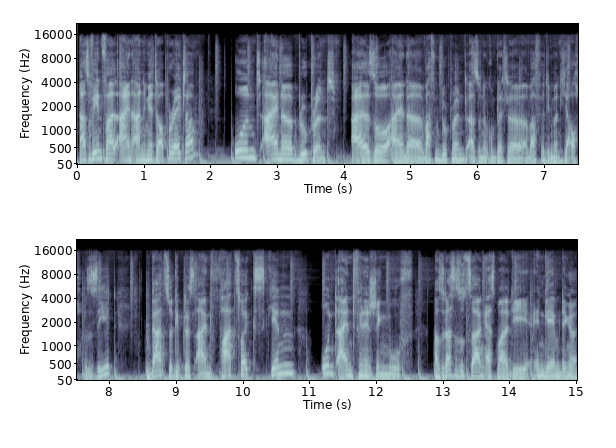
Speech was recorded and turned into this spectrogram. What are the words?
Also auf jeden Fall ein animierter Operator und eine Blueprint. Also eine Waffenblueprint, also eine komplette Waffe, die man hier auch sieht. Dazu gibt es ein Fahrzeugskin und einen Finishing Move. Also das sind sozusagen erstmal die Ingame-Dinge,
